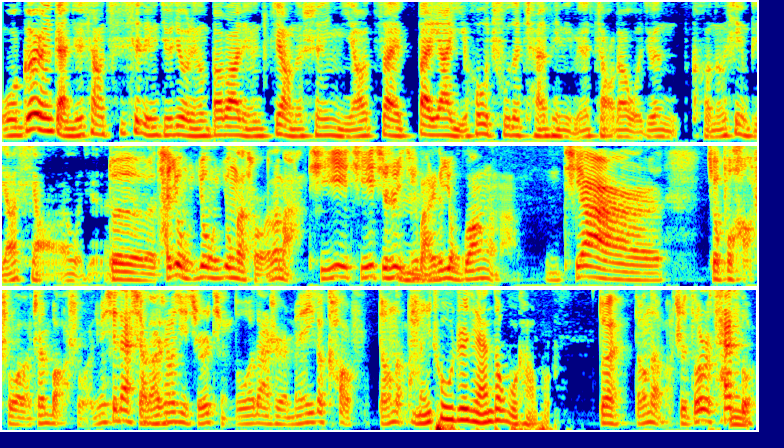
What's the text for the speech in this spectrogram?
我个人感觉，像七七零、九九零、八八零这样的声音，你要在拜亚以后出的产品里面找到，我觉得可能性比较小了。我觉得，对对对，他用用用到头了嘛，T 一 T 一其实已经把这个用光了嘛，嗯，T 二就不好说了，真不好说，因为现在小道消息其实挺多，但是没一个靠谱，等等吧，没出之前都不靠谱。对，等等吧，这都是猜测。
